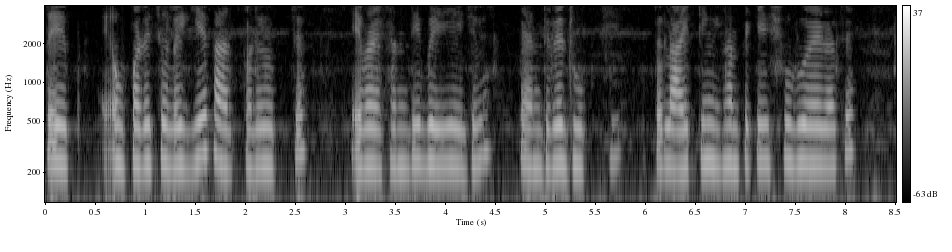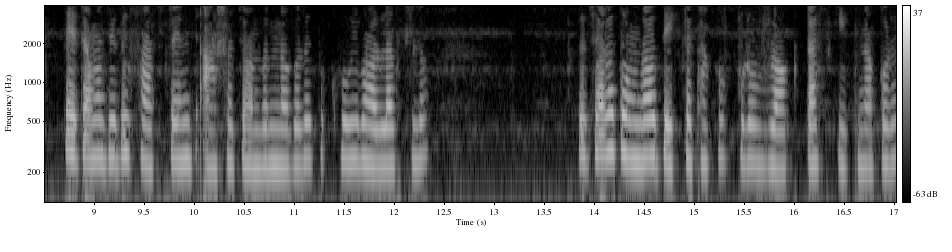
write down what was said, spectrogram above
তো ওপারে চলে গিয়ে তারপরে হচ্ছে এবার এখান দিয়ে বেরিয়ে যে প্যান্ডেলে ঢুকছি। তো লাইটিং এখান থেকেই শুরু হয়ে গেছে। তো এটা আমার যেহেতু ফার্স্ট টাইম আসা চন্দননগরে, তো খুবই ভালো লাগছিল। তো চলো তোমরাও দেখতে থাকো, পুরো ব্লগটা স্কিপ না করে।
